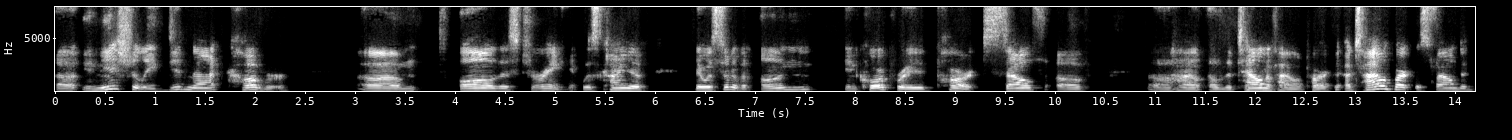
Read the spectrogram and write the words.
uh, initially did not cover um, all this terrain. It was kind of, there was sort of an unincorporated part south of, uh, of the town of Highland Park. Uh, Highland Park was founded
